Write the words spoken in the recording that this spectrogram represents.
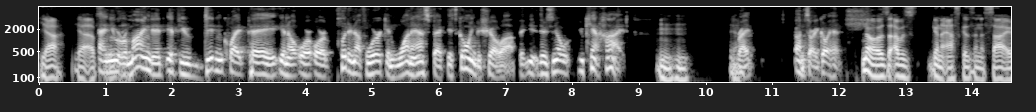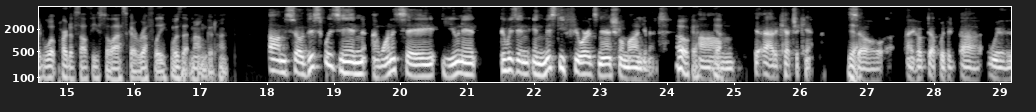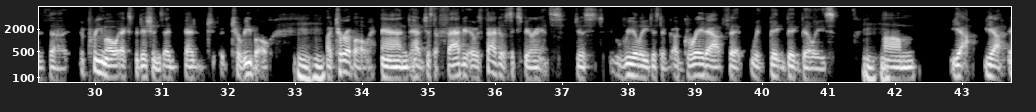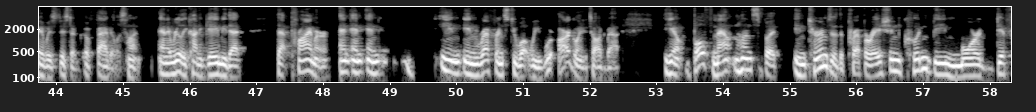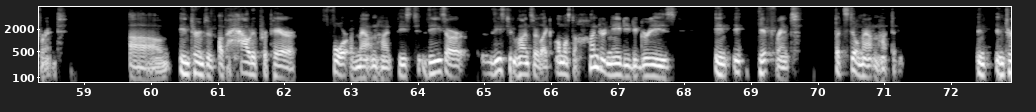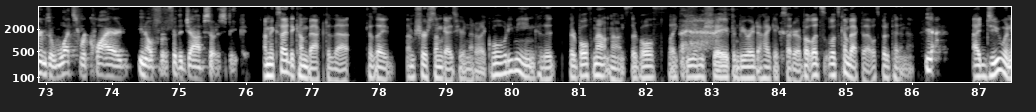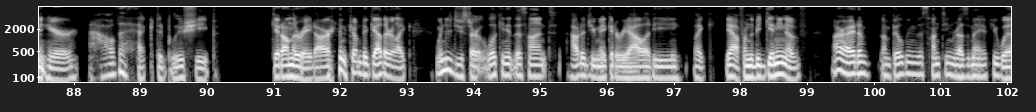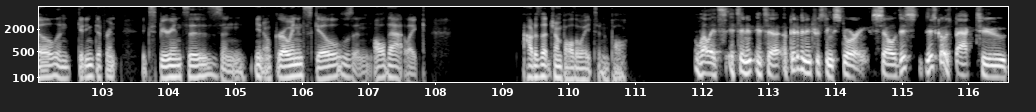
Yeah, yeah, absolutely. And you were reminded if you didn't quite pay, you know, or or put enough work in one aspect, it's going to show up. You, there's no, you can't hide. Mm-hmm. Yeah. Right. I'm sorry. Go ahead. No, I was I was gonna ask as an aside, what part of Southeast Alaska roughly was that mountain goat hunt? Um, so this was in, I want to say, unit. It was in in Misty Fjords National Monument. Oh, okay. Um, yeah. out of Ketchikan. Yeah. So I hooked up with uh, with uh, Primo Expeditions at at Turibo, mm-hmm. uh, Turabo, and had just a fabulous. It was a fabulous experience. Just really, just a, a great outfit with big, big billies. Mm-hmm. Um, yeah, yeah, it was just a, a fabulous hunt, and it really kind of gave me that that primer. And and and in in reference to what we were, are going to talk about, you know, both mountain hunts, but in terms of the preparation, couldn't be more different um, in terms of, of how to prepare for a mountain hunt. These two, these are these two hunts are like almost 180 degrees in, in different, but still mountain hunting in, in terms of what's required, you know, for, for the job, so to speak. I'm excited to come back to that because I I'm sure some guys hearing that are like, well, what do you mean? Because it they're both mountain hunts. They're both like be in shape and be ready to hike, etc. But let's let's come back to that. Let's put a pin in that. Yeah. I do want to hear how the heck did Blue Sheep get on the radar and come together? Like, when did you start looking at this hunt? How did you make it a reality? Like, yeah, from the beginning of all right, I'm I'm building this hunting resume, if you will, and getting different experiences and you know, growing in skills and all that. Like, how does that jump all the way to Nepal? Well, it's it's an it's a, a bit of an interesting story. So this this goes back to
